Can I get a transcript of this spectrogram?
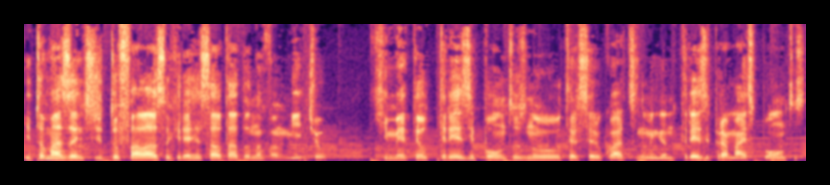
E, Tomás, antes de tu falar, eu só queria ressaltar a Donovan Mitchell, que meteu 13 pontos no terceiro quarto, se não me engano, 13 para mais pontos.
